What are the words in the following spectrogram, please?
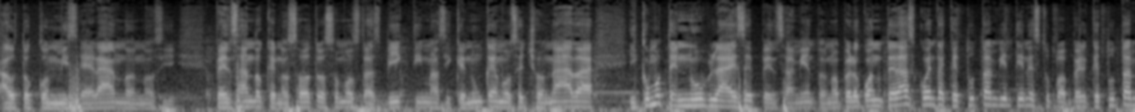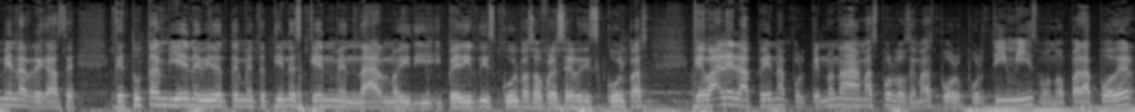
Autoconmiserándonos y pensando que nosotros somos las víctimas y que nunca hemos hecho nada y cómo te nubla ese pensamiento, ¿no? Pero cuando te das cuenta que tú también tienes tu papel, que tú también la regaste, que tú también evidentemente tienes que enmendar, ¿no? Y, y pedir disculpas, ofrecer disculpas, que vale la pena porque no nada más por los demás, por, por ti mismo, ¿no? Para poder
